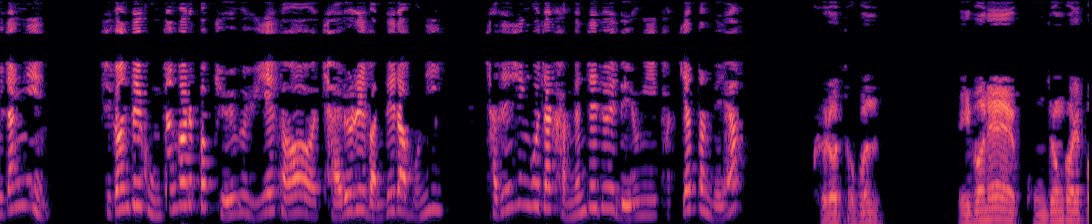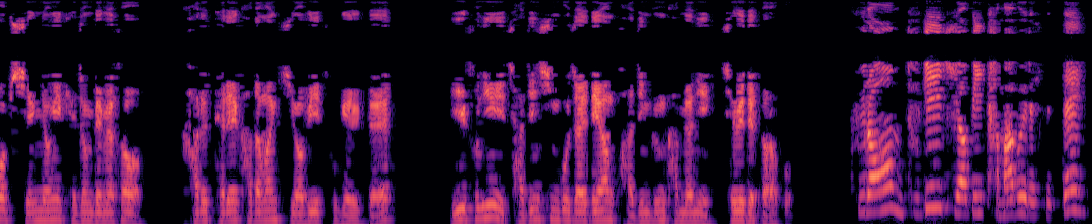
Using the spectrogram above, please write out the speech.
부장님, 직원들 공정거래법 교육을 위해서 자료를 만들다 보니 자진신고자 감면제도의 내용이 바뀌었던데요? 그렇더군. 이번에 공정거래법 시행령이 개정되면서 카르텔에 가담한 기업이 두 개일 때, 이순이 자진 신고자에 대한 과징금 감면이 제외됐더라고. 그럼 두 개의 기업이 담합을 했을 때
